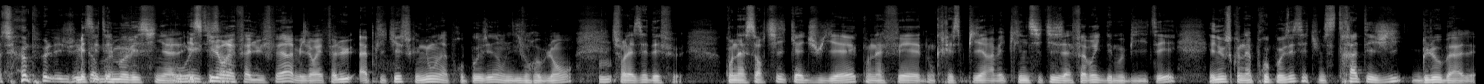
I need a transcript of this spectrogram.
C'est un peu léger. Mais comme- c'était le mauvais signal. Oui, et ce c'est qu'il aurait fallu faire, mais il aurait fallu appliquer ce que nous on a proposé dans le livre blanc Mm. sur la ZFE, qu'on a sorti le 4 juillet, qu'on a fait donc Respire avec Clean Cities la Fabrique des mobilités. Et nous, ce qu'on a proposé, c'est une stratégie globale.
